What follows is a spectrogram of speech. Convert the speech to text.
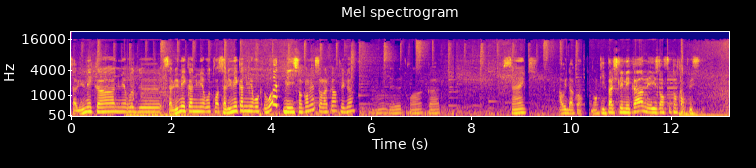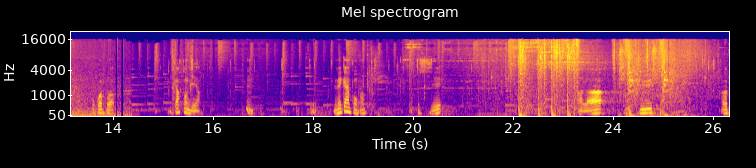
Salut Mecha numéro 2. Salut Mecha numéro 3. Salut Mecha numéro... What? Mais ils sont combien sur la carte les gars? 1, 2, 3, 4, 5... Ah oui d'accord. Donc ils patchent les mechas mais ils en foutent encore plus. Pourquoi pas? Une carte en guerre. Hmm. Le mec a un pompe hein. Préciser. Voilà. Hop.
